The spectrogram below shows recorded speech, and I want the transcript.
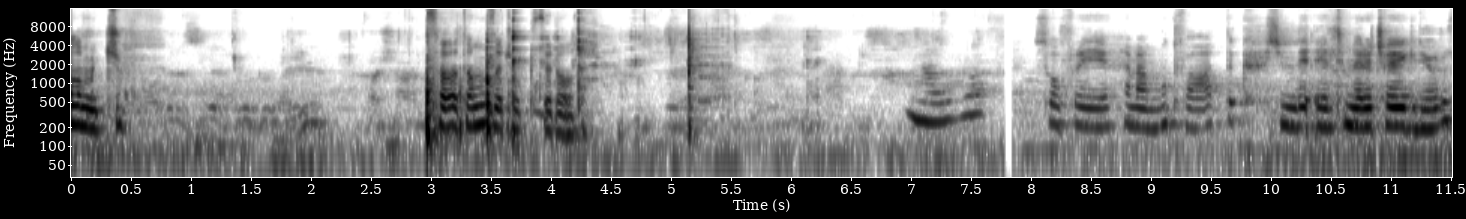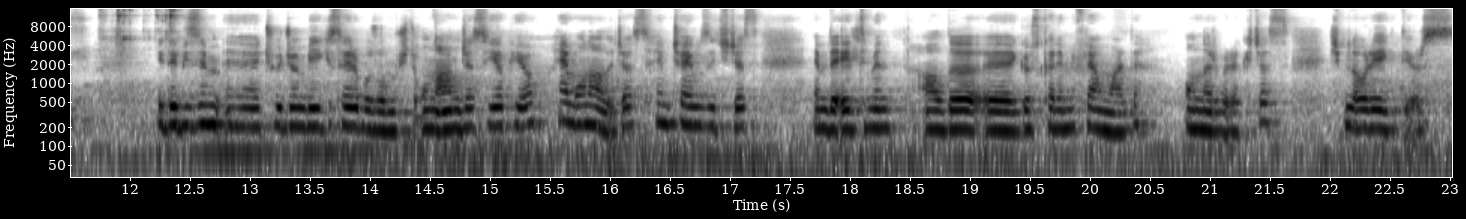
Umut'cum. Salatamız da çok güzel oldu. Sofrayı hemen mutfağa attık. Şimdi eltimlere çaya gidiyoruz. Bir de bizim e, çocuğun bilgisayarı bozulmuştu. Onu amcası yapıyor. Hem onu alacağız hem çayımızı içeceğiz. Hem de eltimin aldığı e, göz kalemi falan vardı. Onları bırakacağız. Şimdi oraya gidiyoruz.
